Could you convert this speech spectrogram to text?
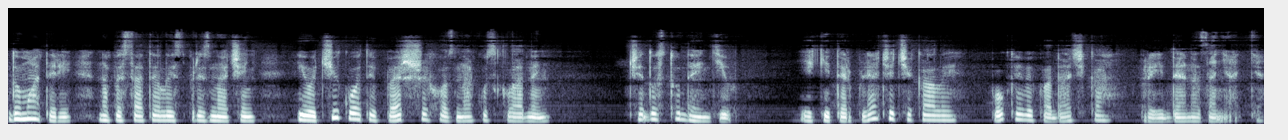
до матері написати лист призначень і очікувати перших ознак ускладнень, чи до студентів, які терпляче чекали, поки викладачка прийде на заняття.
